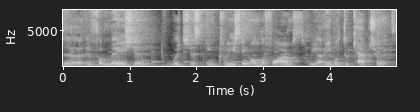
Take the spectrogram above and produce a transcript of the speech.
the information which is increasing on the farms, we are able to capture it.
